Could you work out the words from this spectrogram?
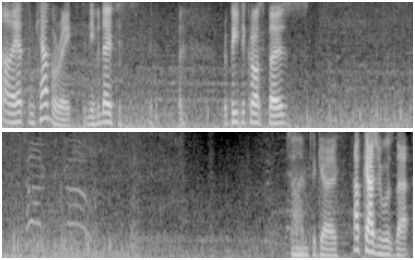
Oh, they had some cavalry. Didn't even notice. Repeater crossbows. Time to go. How casual was that?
